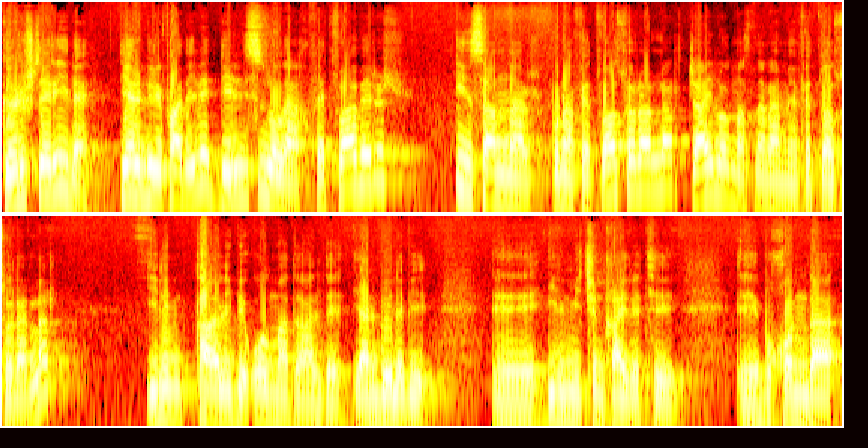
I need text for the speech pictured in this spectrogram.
görüşleriyle, diğer bir ifadeyle delilsiz olarak fetva verir. İnsanlar buna fetva sorarlar. Cahil olmasına rağmen fetva sorarlar. İlim talibi olmadığı halde, yani böyle bir e, ilim için gayreti, e, bu konuda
